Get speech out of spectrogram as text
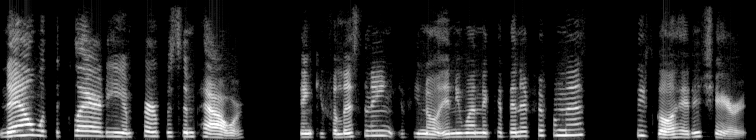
now with the clarity and purpose and power. Thank you for listening. If you know anyone that could benefit from this, please go ahead and share it.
